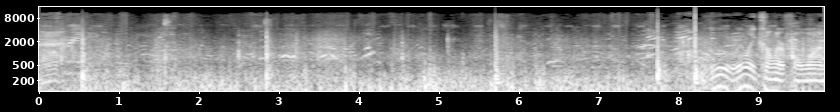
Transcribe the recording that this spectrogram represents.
Ah. ooh, really colorful one.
